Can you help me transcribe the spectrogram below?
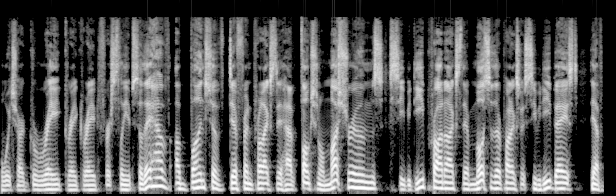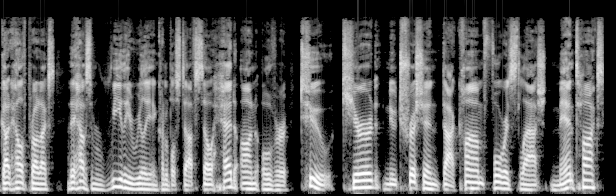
which are great, great, great for sleep. So they have a bunch of different products. They have functional mushrooms, CBD products. They're, most of their products are CBD based. They have gut health products. They have some really, really incredible stuff. So head on over to curednutrition.com forward slash mantalks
